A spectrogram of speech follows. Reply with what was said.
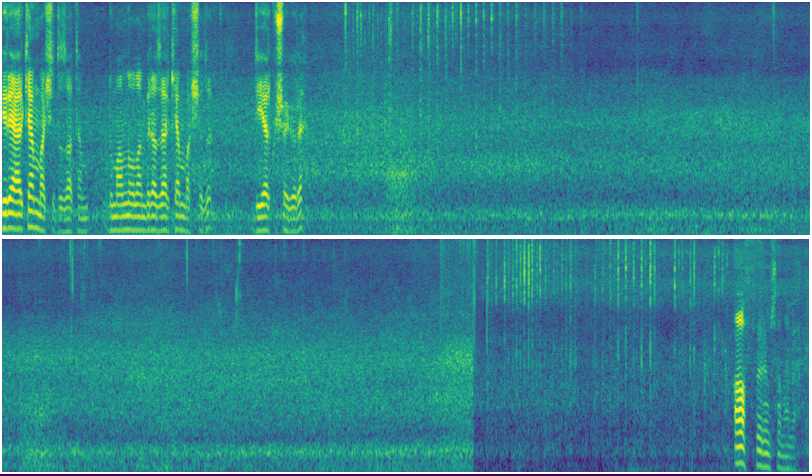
Biri erken başladı zaten. Dumanlı olan biraz erken başladı. Diğer kuşa göre. Aferin sana be.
